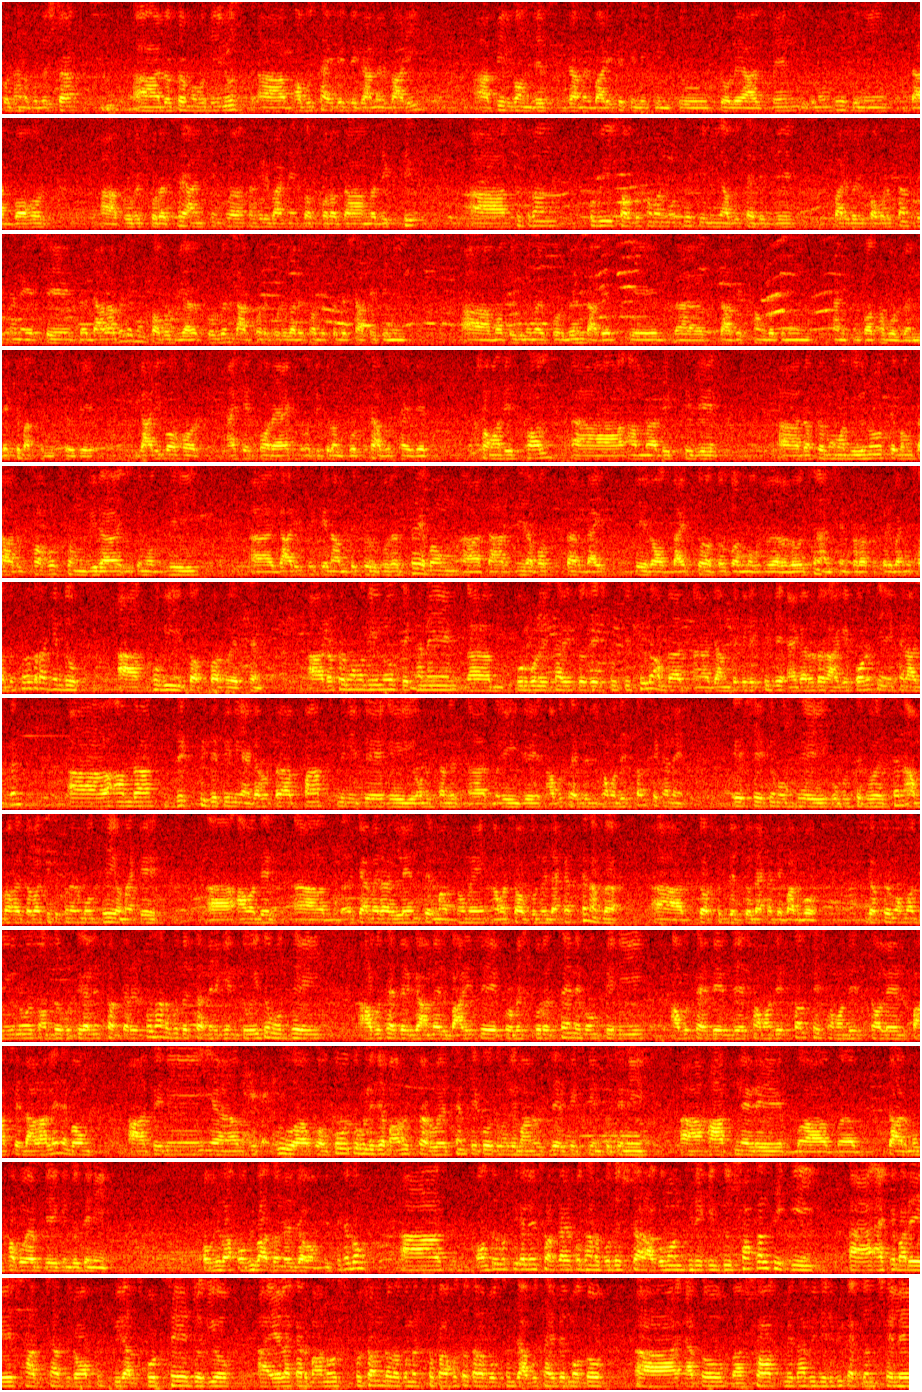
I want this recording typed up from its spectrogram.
প্রধান উপদেষ্টা ডক্টর মোহাম্মদ ইউনুস আবু সাইদের যে গ্রামের বাড়ি পীরগঞ্জের গ্রামের বাড়িতে তিনি কিন্তু চলে আসবেন। ইতিমধ্যেই তিনি তার বহর প্রবেশ করেছে। আইন শৃঙ্খলা রক্ষাকারী বাহিনীর তৎপরতা আমরা দেখছি। সুতরাং খুবই স্বল্প সময়ের মধ্যে তিনি আবু সাইদের যে পারিবারিক কবরস্থান, সেখানে এসে দাঁড়াবেন এবং কবর জিয়ারত করবেন। তারপরে পরিবারের সদস্যদের সাথে তিনি মত বিনিময় করবেন। তাদেরকে তাদের সঙ্গে তিনি কথা বলবেন। দেখতে পাচ্ছেন নিশ্চয়ই যে গাড়ি বহর একের পর এক অতিক্রম করছে আবু সাইদের সমাধিস্থল। আমরা দেখছি যে ডক্টর মোহাম্মদ ইউনুস এবং তার সফর সঙ্গীরা ইতিমধ্যেই গাড়ি থেকে নামতে শুরু করেছে এবং তার নিরাপত্তার দায়িত্বে দায়িত্বরত কর্মকর্তা যারা রয়েছেন আইন শৃঙ্খলা রক্ষাকারী বাহিনীর সদস্যরা তারা কিন্তু খুবই তৎপর হয়েছেন। ডক্টর মোহাম্মদ ইউনুস এখানে পূর্ব নির্ধারিত যে সূচি ছিল, আমরা জানতে পেরেছি যে এগারোটার আগে পরে তিনি এখানে আসবেন। আমরা দেখছি যে তিনি এগারোটা পাঁচ মিনিটে এই অনুষ্ঠানে এই যে আবু সাইদের যে সমাধিস্থল, সেখানে এসে ইতিমধ্যেই উপস্থিত হয়েছেন। আমরা হয়তো বা কিছুক্ষণের মধ্যেই ওনাকে আমাদের ক্যামেরার লেন্সের মাধ্যমে আমার সহকর্মী দেখাচ্ছেন। আমরা দর্শকদেরকেও দেখাতে পারব। ডক্টর মোহাম্মদ ইউনুস অন্তর্বর্তীকালীন সরকারের প্রধান উপদেষ্টা। তিনি কিন্তু ইতিমধ্যেই আবু সাইদের গ্রামের বাড়িতে প্রবেশ করেছেন এবং তিনি আবু সাইদের যে সমাধিস্থল, সেই সমাধিস্থলের পাশে দাঁড়ালেন এবং তিনি কৌতূহলী যে মানুষরা রয়েছেন, সেই কৌতূহলী মানুষদেরকে কিন্তু তিনি হাত নেড়ে তার মুখাবয়ব দিয়ে কিন্তু তিনি অভিবাদনের জবাব দিচ্ছেন এবং অন্তর্বর্তীকালীন সরকারের প্রধান উপদেষ্টার আগমন ঘিরে কিন্তু সকাল থেকেই একেবারে সাজ সাজ রব বিরাজ করছে। যদিও এলাকার মানুষ প্রচণ্ড রকমের শোকাহত। তারা বলছেন যে আবু সাইদের মতো এত সৎ মেধাবী নির্ভীক একজন ছেলে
